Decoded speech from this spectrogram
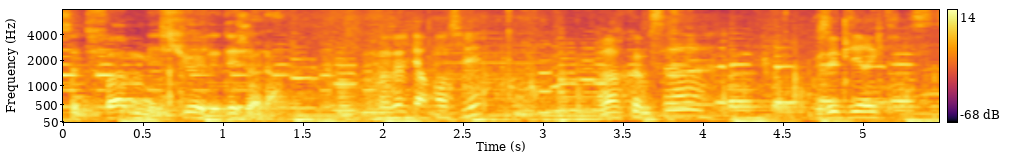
Cette femme, messieurs, elle est déjà là. Mademoiselle Carpentier? Alors comme ça, vous êtes directrice.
